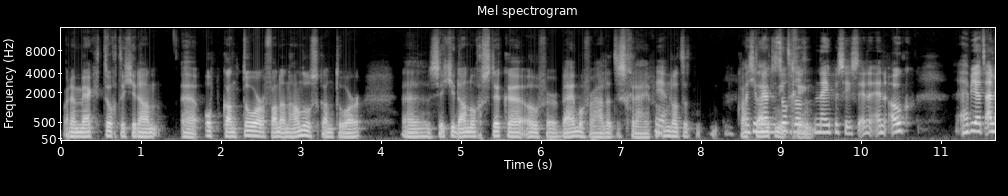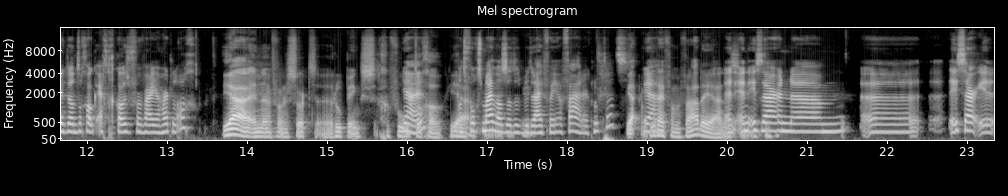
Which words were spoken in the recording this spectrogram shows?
maar dan merk je toch dat je dan op kantoor van een handelskantoor... eh, zit je dan nog stukken over bijbelverhalen te schrijven. Ja. Omdat het qua Want je merkte toch ging. dat... Nee, precies. En, en ook... Heb je uiteindelijk dan toch ook echt gekozen voor waar je hart lag? Ja, en eh, voor een soort eh, roepingsgevoel Ja, toch ook. Ja. Want volgens mij was dat het bedrijf van jouw vader, klopt dat? Ja, het bedrijf van mijn vader, ja. En, en is daar een um, uh, is daar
